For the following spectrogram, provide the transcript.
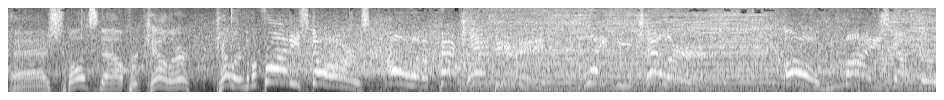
As Schmaltz now for Keller. Keller to the front. He scores. Oh, what a backhand beauty. Clayton Keller. Oh, my, he's got 32.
